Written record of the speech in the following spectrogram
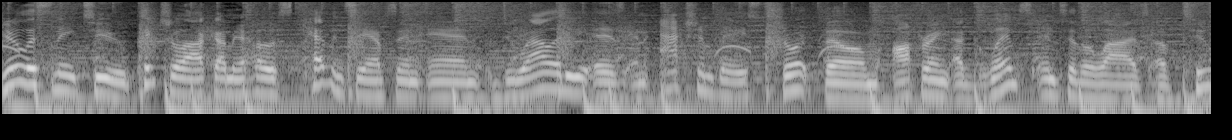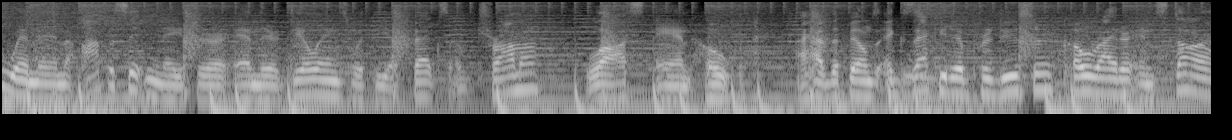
You're listening to Picture Lock. I'm your host, Kevin Sampson, and Duality is an action based short film offering a glimpse into the lives of two women opposite in nature and their dealings with the effects of trauma, loss, and hope. I have the film's executive producer, co writer, and star,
